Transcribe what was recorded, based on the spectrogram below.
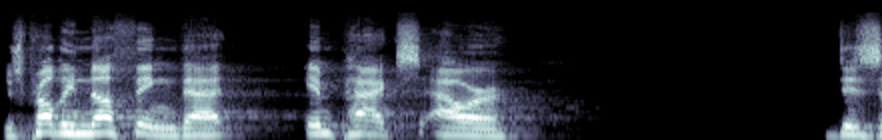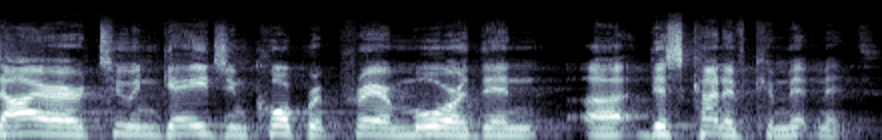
There's probably nothing that impacts our desire to engage in corporate prayer more than uh, this kind of commitment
